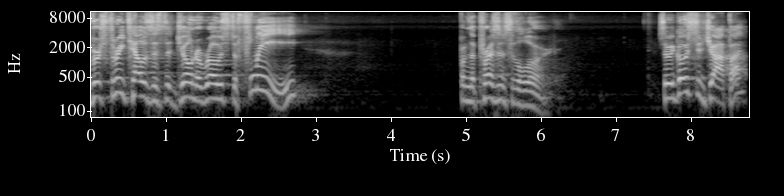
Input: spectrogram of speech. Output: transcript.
verse 3 tells us that Jonah rose to flee from the presence of the Lord. So he goes to Joppa.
